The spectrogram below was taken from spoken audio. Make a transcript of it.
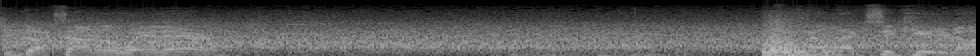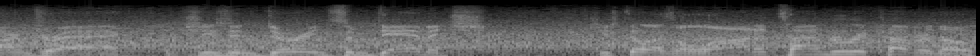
She ducks out of the way there. Well-executed arm drag. She's enduring some damage. She still has a lot of time to recover, though.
